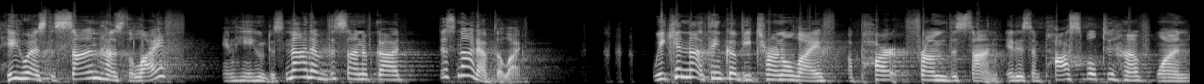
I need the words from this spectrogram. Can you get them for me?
He who has the Son has the life, and he who does not have the Son of God does not have the life. We cannot think of eternal life apart from the Son. It is impossible to have one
